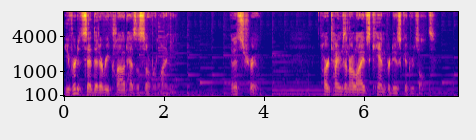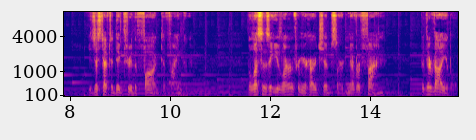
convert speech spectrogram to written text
You've heard it said that every cloud has a silver lining. And it's true. Hard times in our lives can produce good results. You just have to dig through the fog to find them. The lessons that you learn from your hardships are never fun, but they're valuable.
